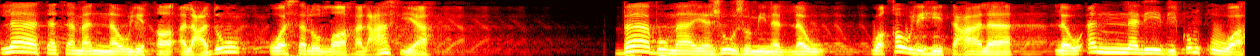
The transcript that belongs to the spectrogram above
لا تتمنوا لقاء العدو وسلوا الله العافية. باب ما يجوز من اللو وقوله تعالى لو أن لي بكم قوة.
